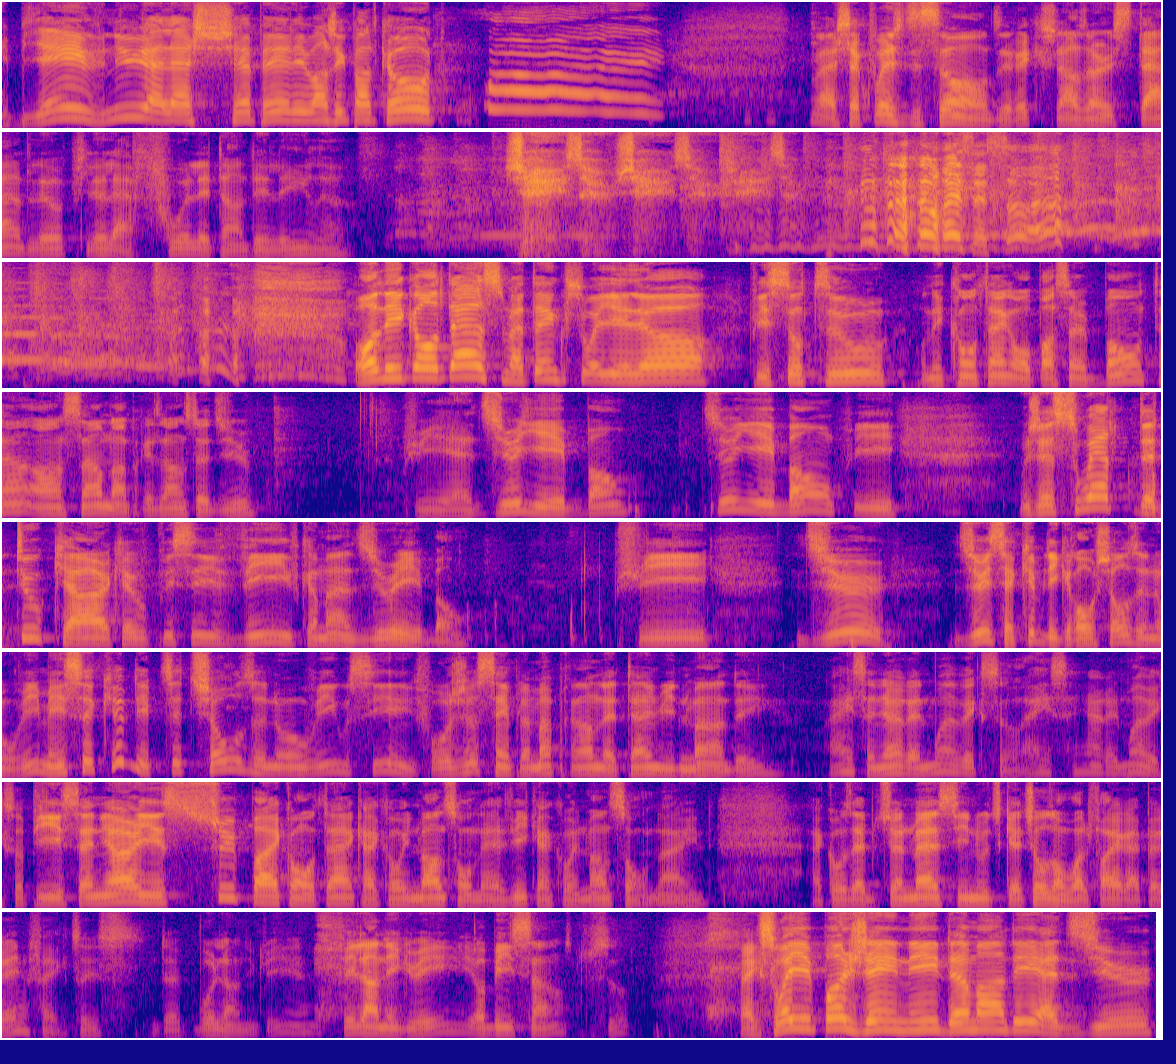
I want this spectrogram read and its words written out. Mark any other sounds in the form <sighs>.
Et bienvenue à la chapelle évangélique Pentecôte. Ouais! À chaque fois que je dis ça, on dirait que je suis dans un stade, là, puis là, la foule est en délire. Là. Jésus, Jésus, Jésus. <laughs> ouais, c'est ça, hein? <laughs> on est content ce matin que vous soyez là. Puis surtout, on est content qu'on va passer un bon temps ensemble en présence de Dieu. Puis euh, Dieu, il est bon. Dieu, il est bon. Puis je souhaite de tout cœur que vous puissiez vivre comment Dieu est bon. Puis Dieu, Dieu s'occupe des grosses choses de nos vies, mais il s'occupe des petites choses de nos vies aussi. Il faut juste simplement prendre le temps de lui demander Hey Seigneur, aide-moi avec ça. Hey Seigneur, aide-moi avec ça. Puis Seigneur, il est super content quand on lui demande son avis, quand on lui demande son aide. À cause habituellement, s'il nous dit quelque chose, on va le faire après. Fait que, tu sais, de boule en aiguille, hein. fil en aiguille, obéissance, tout ça. Fait soyez pas gênés, demandez à Dieu,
